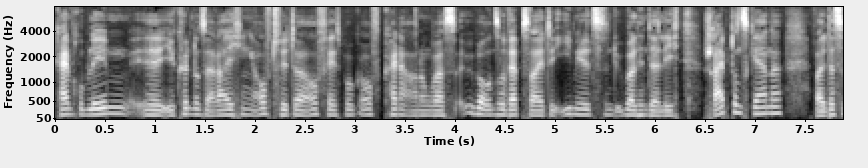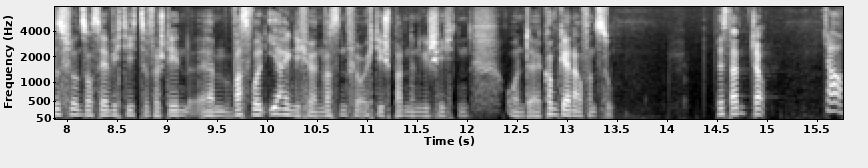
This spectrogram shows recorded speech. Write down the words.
kein Problem. Äh, ihr könnt uns erreichen auf Twitter, auf Facebook, auf keine Ahnung was, über unsere Webseite. E-Mails sind überall hinterlegt. Schreibt uns gerne, weil das ist für uns auch sehr wichtig zu verstehen. Ähm, was wollt ihr eigentlich hören? Was sind für euch die spannenden Geschichten? Und äh, kommt gerne auf uns zu. Bis dann. Ciao. Ciao.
